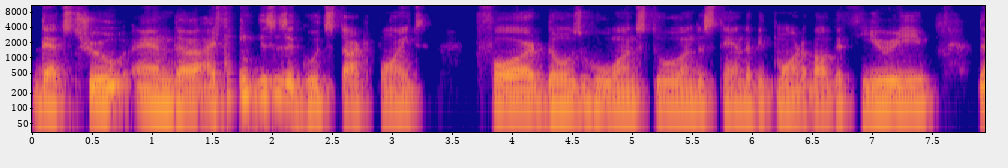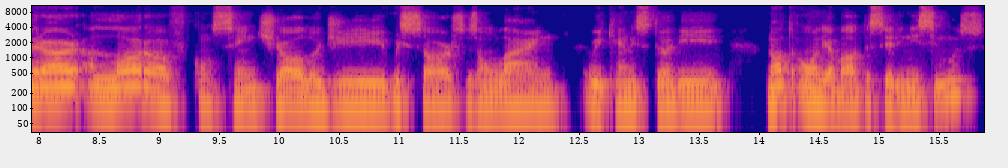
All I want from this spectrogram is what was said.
that's true, and uh, I think this is a good start point for those who want to understand a bit more about the theory. There are a lot of conscientiology resources online. We can study not only about the Serenissimus,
